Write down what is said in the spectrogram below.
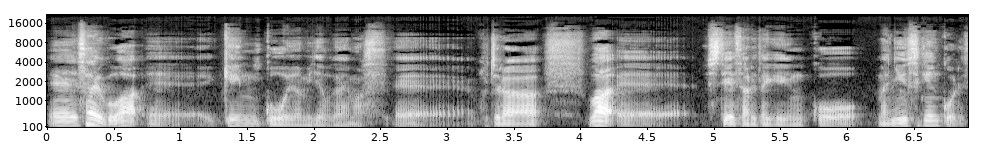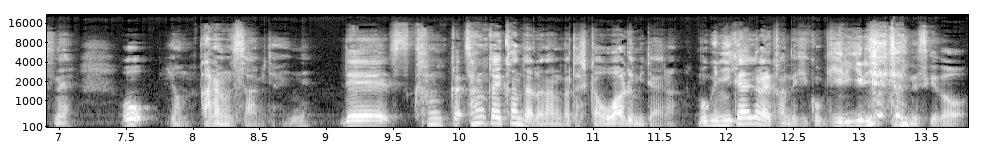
えー、最後は、えー、原稿読みでございます。えー、こちらは、えー、指定された原稿、まあ、ニュース原稿ですね、を読む。アナウンサーみたいにね。で、3回、3回噛んだらなんか確か終わるみたいな。僕2回ぐらい噛んで結構ギリギリだったんですけど、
